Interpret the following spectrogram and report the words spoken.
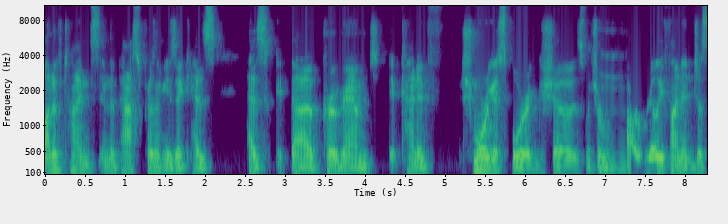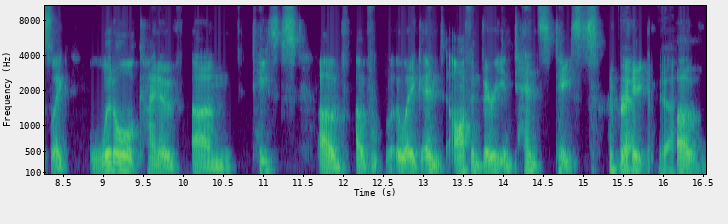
lot of times in the past present music has has uh, programmed kind of smorgasbord shows which are, Mm. are really fun and just like little kind of um, tastes of of like and often very intense tastes right Yeah. yeah. of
